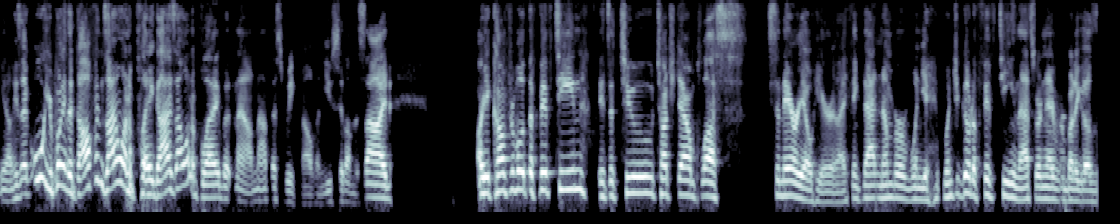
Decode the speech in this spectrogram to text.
you know he's like, "Oh, you're playing the Dolphins? I want to play, guys. I want to play." But no, not this week, Melvin. You sit on the side. Are you comfortable with the 15? It's a two touchdown plus scenario here. I think that number when you once you go to 15, that's when everybody goes,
